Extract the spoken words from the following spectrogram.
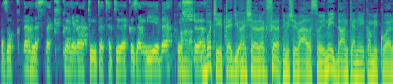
azok nem lesznek könnyen átültethetőek az NBA-be. És, ah, bocs, itt egy, és szeretném is, hogy válaszolj, négy Duncanék, amikor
